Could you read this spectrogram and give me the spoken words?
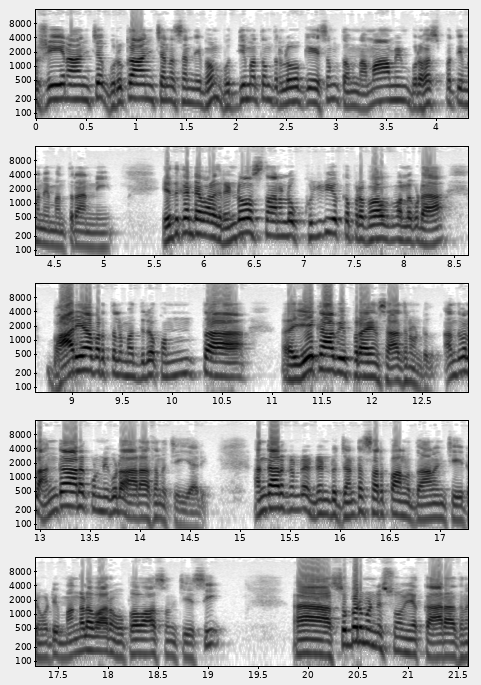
ఋషీనాంచ గురుకాంచన సన్నిభం బుద్ధిమతం త్రిలోకేశం తమ నమామిం బృహస్పతి అనే మంత్రాన్ని ఎందుకంటే వాళ్ళకి రెండవ స్థానంలో కుజుడి యొక్క ప్రభావం వల్ల కూడా భార్యాభర్తల మధ్యలో కొంత ఏకాభిప్రాయం సాధన ఉండదు. అందువల్ల అంగారకుణ్ణి కూడా ఆరాధన చేయాలి. అంగారకుడిని రెండు జంట సర్పాలను దానం చేయటం ఒకటి మంగళవారం ఉపవాసం చేసి సుబ్రహ్మణ్య స్వామి యొక్క ఆరాధన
